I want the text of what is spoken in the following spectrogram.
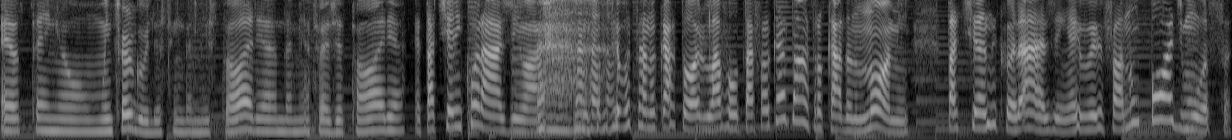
Eu tenho muito orgulho, assim, da minha história, da minha trajetória. É Tatiane Coragem, eu acho. Você podia botar no cartório lá, voltar e falar, quero dar uma trocada no nome? Tatiane Coragem. Aí ele fala, não pode, moça.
